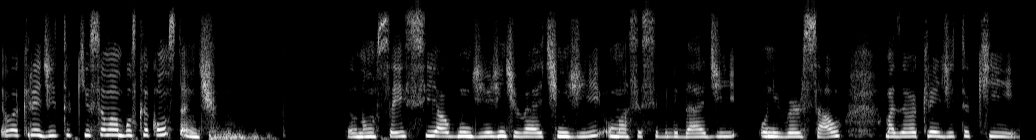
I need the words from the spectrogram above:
Eu acredito que isso é uma busca constante. Eu não sei se algum dia a gente vai atingir uma acessibilidade universal, mas eu acredito que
